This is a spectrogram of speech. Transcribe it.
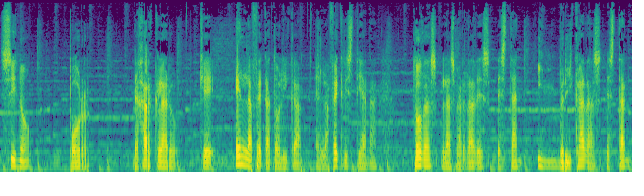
sino por dejar claro que en la fe católica, en la fe cristiana, todas las verdades están imbricadas, están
